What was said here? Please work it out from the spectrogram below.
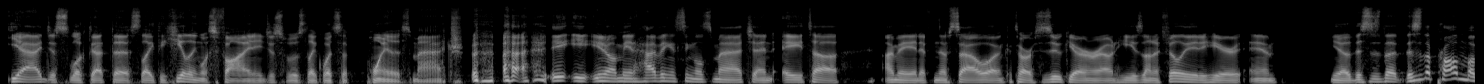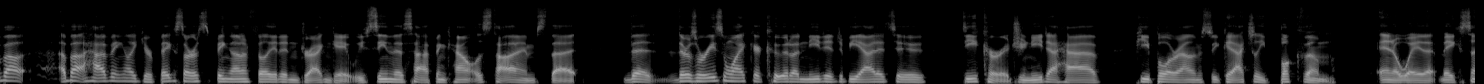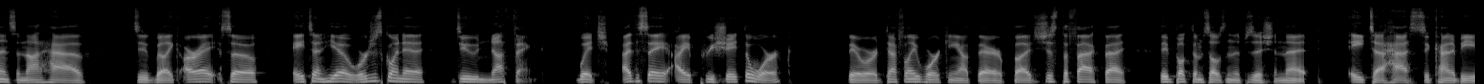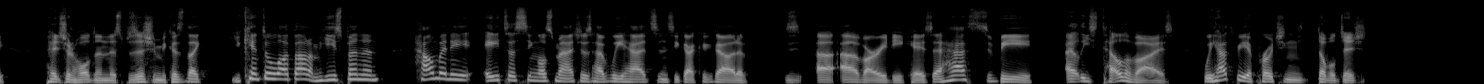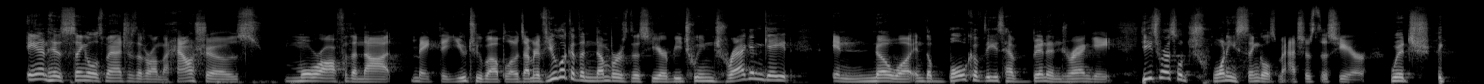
Yeah, I just looked at this. Like the healing was fine. It just was like, what's the point of this match? You know, I mean, having a singles match and Eita. I mean, if Nosawa and Kotaro Suzuki aren't around, he's unaffiliated here, and you know, this is the this is the problem about about having like your big stars being unaffiliated in Dragon Gate. We've seen this happen countless times. That that there's a reason why Kakuta needed to be added to D Courage. You need to have people around them so you could actually book them in a way that makes sense and not have to be like, all right, so and Hio, we're just going to do nothing. Which I have to say, I appreciate the work. They were definitely working out there, but it's just the fact that they booked themselves in the position that Eita has to kind of be pigeonholed in this position because, like, you can't do a lot about him. He's been in how many Eita singles matches have we had since he got kicked out of uh, of RADKs? It has to be at least televised. We have to be approaching double digits. and his singles matches that are on the house shows more often than not make the YouTube uploads. I mean, if you look at the numbers this year between Dragon Gate and Noah, and the bulk of these have been in Dragon Gate, he's wrestled 20 singles matches this year, which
